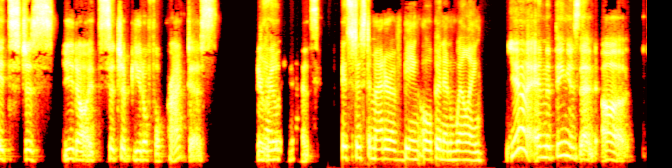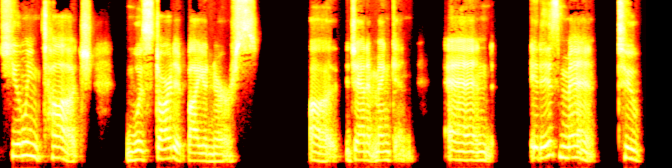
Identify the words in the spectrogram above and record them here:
it's just, you know, it's such a beautiful practice. It yeah. really is. It's just a matter of being open and willing yeah. And the thing is that uh, Healing Touch was started by a nurse, uh, Janet Mentgen. And it is meant to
